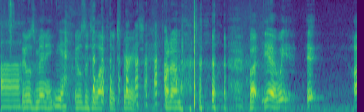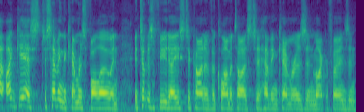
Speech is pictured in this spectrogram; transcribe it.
Uh, There was many. yeah. It was a delightful experience. But um, but yeah, we it, I, I guess just having the cameras follow, and it took us a few days to kind of acclimatise to having cameras and microphones and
